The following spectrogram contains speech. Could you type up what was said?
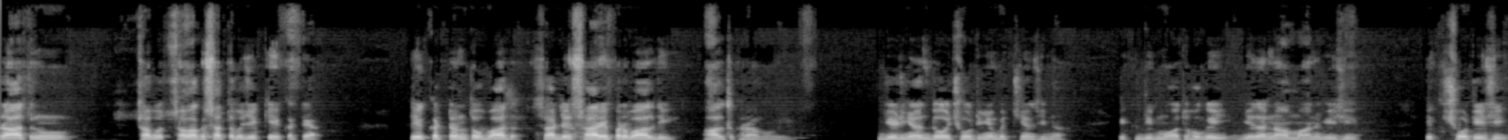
ਰਾਤ ਨੂੰ ਸਵਾ ਸਵਾ ਕੁ ਸੱਤ ਵਜੇ ਕੇਕ ਕੱਟਿਆ। ਕੇਕ ਕੱਟਣ ਤੋਂ ਬਾਅਦ ਸਾਡੇ ਸਾਰੇ ਪਰਿਵਾਰ ਦੀ ਹਾਲਤ ਖਰਾਬ ਹੋ ਗਈ। ਜਿਹੜੀਆਂ ਦੋ ਛੋਟੀਆਂ ਬੱਚੀਆਂ ਸੀ ਨਾ, ਇੱਕ ਦੀ ਮੌਤ ਹੋ ਗਈ, ਜਿਹਦਾ ਨਾਮ ਮਾਨਵੀ ਸੀ, ਇੱਕ ਛੋਟੀ ਸੀ,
